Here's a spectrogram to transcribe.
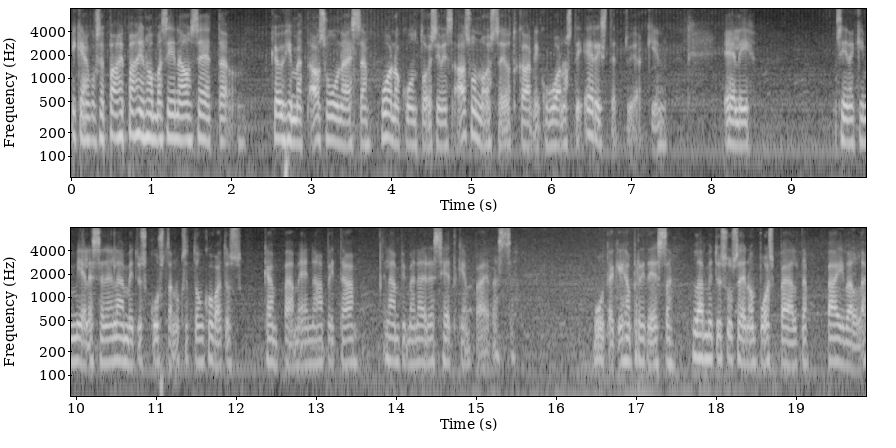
ikään kuin se pahin, pahin homma siinä on se, että köyhimmät asuu näissä huonokuntoisimmissa asunnoissa, jotka on niin kuin huonosti eristettyjäkin. Eli siinäkin mielessä ne lämmityskustannukset on kovat, jos kämppää meinaa pitää lämpimänä edes hetken päivässä. Muutenkinhan Briteissä lämmitys usein on pois päältä päivällä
